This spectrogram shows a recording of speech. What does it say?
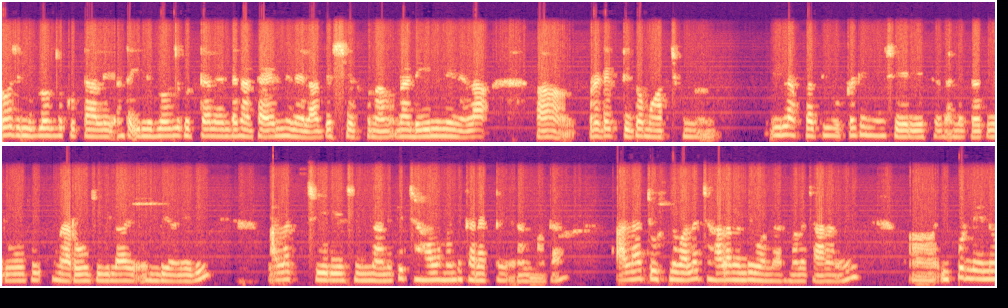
రోజు ఎన్ని బ్లౌజులు కుట్టాలి? అంటే ఇన్ని బ్లౌజులు కుట్టాలి అంటే నా టైం నేను ఎలా అడ్జస్ట్ చేసుకున్నాను నా డైలీ నేను ఎలా ప్రొడక్టివ్గా మార్చుకున్నాను? ఇలా ప్రతి ఒక్కటి నేను షేర్ చేసేదాన్ని. ప్రతిరోజు నా రోజు ఇలా ఉంది అనేది అలా షేర్ చేసిన దానికి చాలా మంది కనెక్ట్ అయ్యారు అనమాట అలా చూసిన వాళ్ళే చాలా మంది ఉన్నారు మన ఛానల్ని. ఇప్పుడు నేను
